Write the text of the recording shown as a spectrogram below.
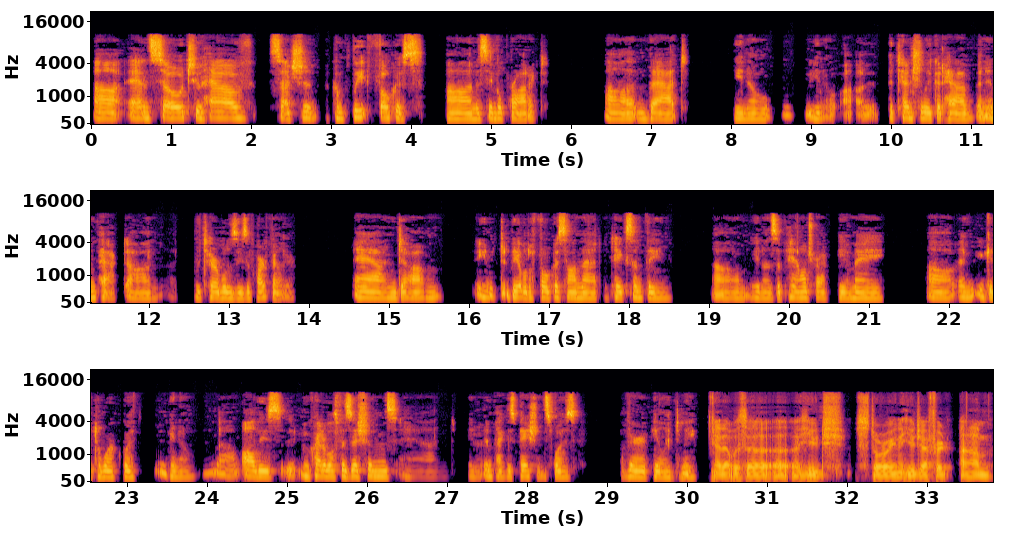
uh, and so to have such a complete focus on a single product that you know you know potentially could have an impact on the terrible disease of heart failure and um, you know, to be able to focus on that and take something, um, you know, as a panel track PMA, uh, and get to work with, you know, um, all these incredible physicians and, you know, impact these patients was very appealing to me. Yeah, that was a, a, a huge story and a huge effort. Um,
